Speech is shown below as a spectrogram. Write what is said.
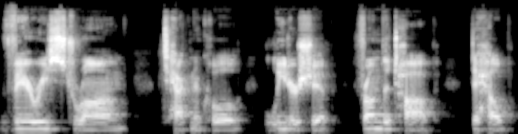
very strong technical leadership from the top to help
